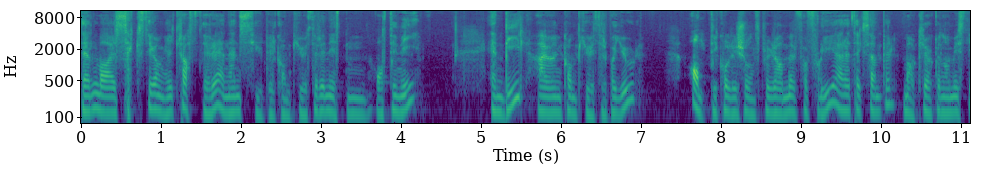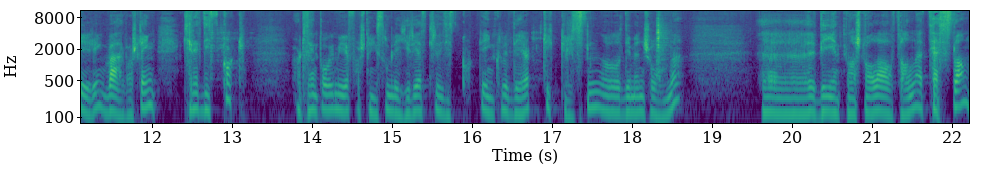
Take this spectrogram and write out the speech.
den var 60 ganger kraftigere enn en supercomputer i 1989. En bil er jo en computer på hjul. Antikollisjonsprogrammer for fly er et eksempel. Makroøkonomisk styring, værvarsling, kredittkort. Du tenkt på hvor mye forskning som ligger i et kredittkort, inkludert tykkelsen og dimensjonene? Eh, de internasjonale avtalene. Teslaen,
